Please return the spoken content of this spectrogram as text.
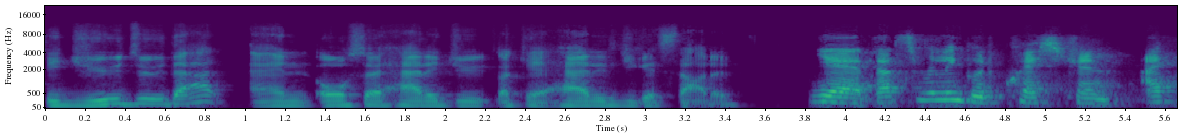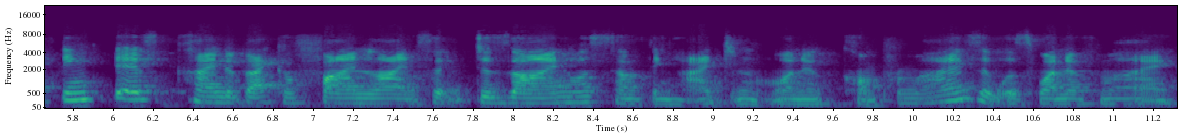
Did you do that? And also, how did you like? Yeah, how did you get started? Yeah, that's a really good question. I think there's kind of like a fine line. So design was something I didn't want to compromise. It was one of my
